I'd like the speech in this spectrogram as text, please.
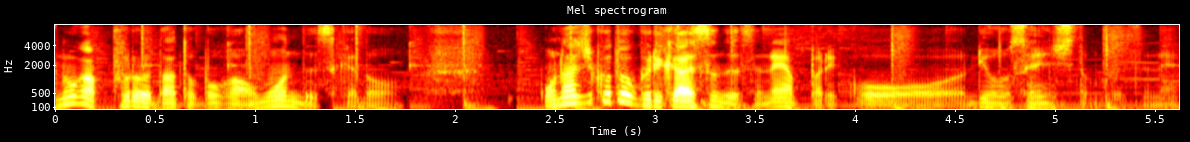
のがプロだと僕は思うんですけど、同じことを繰り返すんですね、やっぱりこう、両選手ともですね。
